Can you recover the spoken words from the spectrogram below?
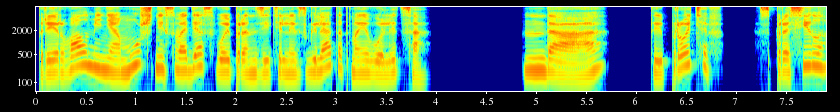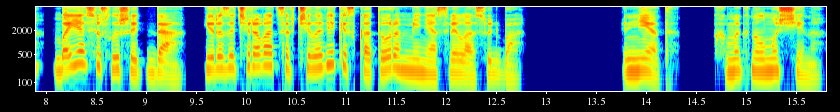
Прервал меня муж, не сводя свой пронзительный взгляд от моего лица. «Да, ты против?» Спросила, боясь услышать «да» и разочароваться в человеке, с которым меня свела судьба. «Нет», — хмыкнул мужчина.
